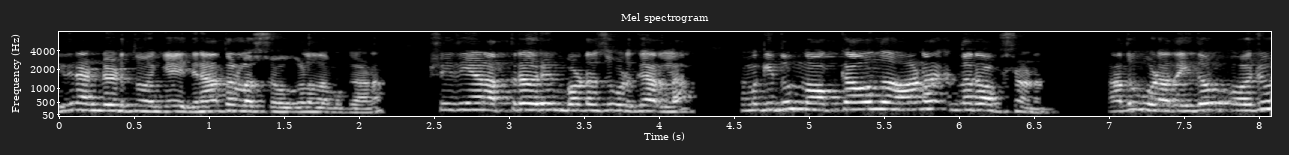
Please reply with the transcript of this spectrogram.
ഇത് രണ്ടും എടുത്ത് നോക്കിയാൽ ഇതിനകത്തുള്ള സ്റ്റോക്കുകൾ നമുക്ക് കാണാം. പക്ഷെ ഇത് ഞാൻ അത്ര ഒരു ഇമ്പോർട്ടൻസ് കൊടുക്കാറില്ല. നമുക്ക് ഇതും നോക്കാവുന്നതാണ് എന്നൊരു ഓപ്ഷനാണ് അതുകൂടാതെ ഇത് ഒരു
